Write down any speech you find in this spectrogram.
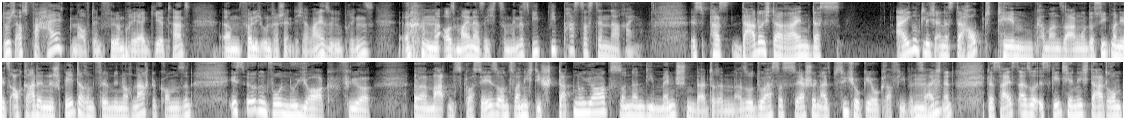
durchaus verhalten auf den Film reagiert hat, ähm, völlig unverständlicherweise übrigens, ähm, aus meiner Sicht zumindest. Wie, wie passt das denn da rein? Es passt dadurch da rein, dass eigentlich eines der Hauptthemen, kann man sagen, und das sieht man jetzt auch gerade in den späteren Filmen, die noch nachgekommen sind, ist irgendwo New York für äh, Martin Scorsese und zwar nicht die Stadt New York, sondern die Menschen da drin. Also du hast es sehr schön als Psychogeografie bezeichnet. Mhm. Das heißt also, es geht hier nicht darum,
